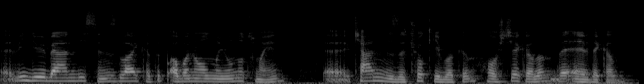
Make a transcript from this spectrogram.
E, videoyu beğendiyseniz like atıp abone olmayı unutmayın. E, kendinize çok iyi bakın. Hoşça kalın ve evde kalın.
